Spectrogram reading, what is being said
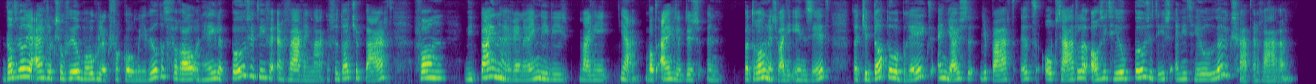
Dat wil je eigenlijk zoveel mogelijk voorkomen. Je wilt het vooral een hele positieve ervaring maken, zodat je paard van die pijnherinnering, die, die, waar die, ja, wat eigenlijk dus een patroon is waar die in zit, dat je dat doorbreekt en juist je paard het opzadelen als iets heel positiefs en iets heel leuks gaat ervaren.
